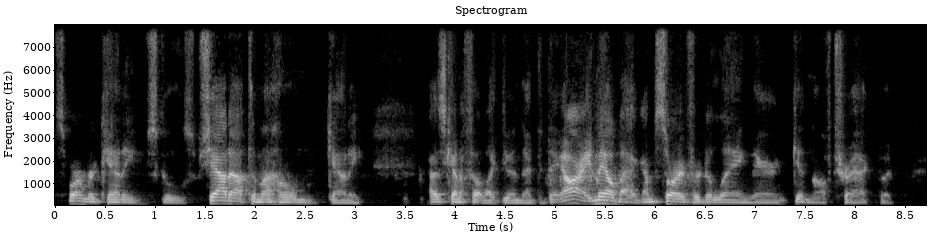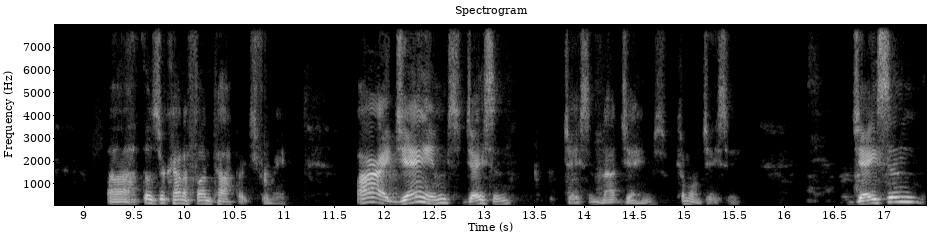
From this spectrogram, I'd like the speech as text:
Spartanburg County schools. Shout out to my home county. I just kind of felt like doing that today. All right, mailbag. I'm sorry for delaying there and getting off track, but uh, those are kind of fun topics for me. All right, James, Jason, Jason, not James. Come on, Jason. Jason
